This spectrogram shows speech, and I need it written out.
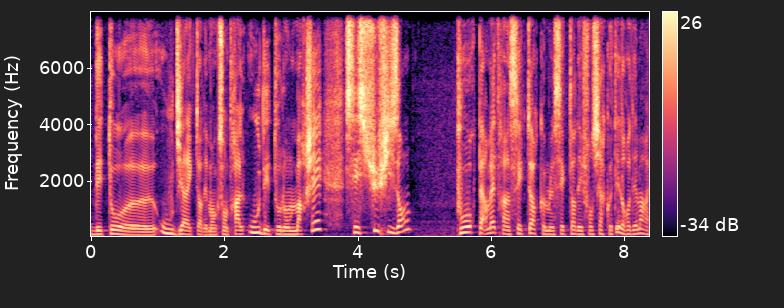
des taux euh, ou directeurs des banques centrales ou des taux longs de marché, c'est suffisant pour permettre à un secteur comme le secteur des foncières cotées de redémarrer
